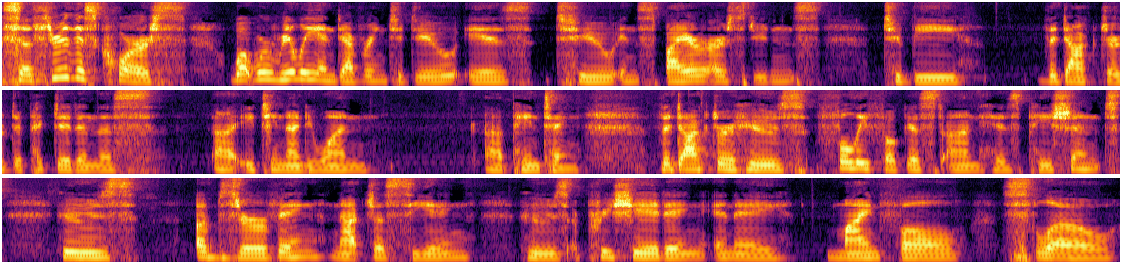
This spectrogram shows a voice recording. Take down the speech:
so through this course, what we're really endeavoring to do is to inspire our students to be the doctor depicted in this 1891 uh, uh, painting the doctor who's fully focused on his patient, who's observing, not just seeing, who's appreciating in a mindful, slow,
